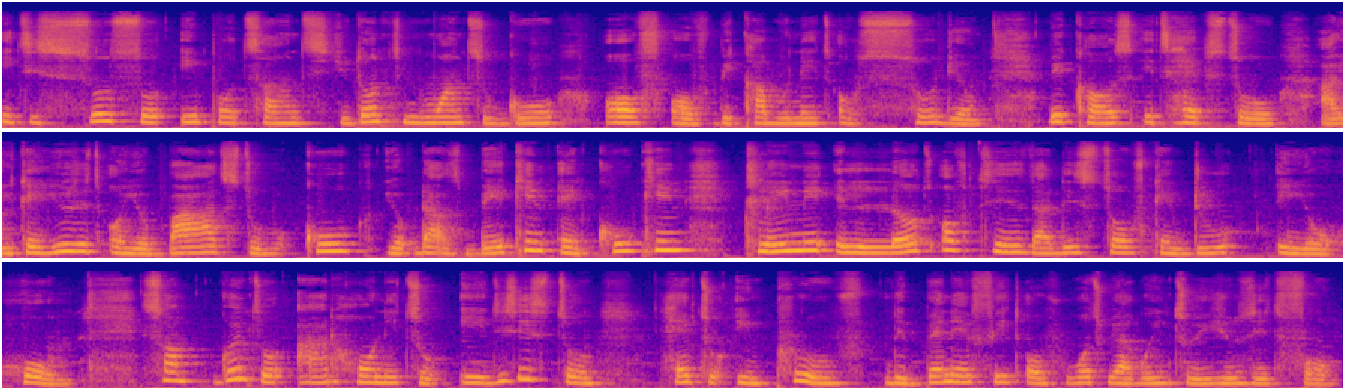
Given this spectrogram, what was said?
it is so so important. You don't want to go off of bicarbonate of sodium because it helps to uh, you can use it on your baths to cook your that's baking and cooking cleaning a lot of things that this stuff can do in your home. So i'm going to add honey to it. This is to help to improve the benefit of what we are going to use it for.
